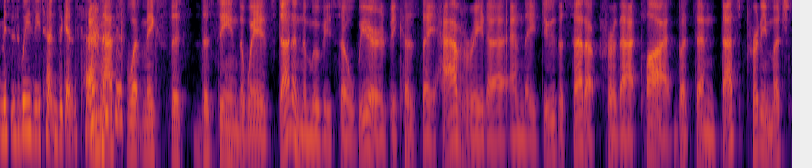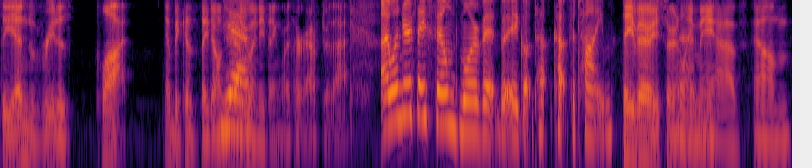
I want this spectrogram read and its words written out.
Mrs. Weasley turns against her. and that's what makes this the scene the way it's done in the movie so weird because they have Rita and they do the setup for that plot, but then that's pretty much the end of Rita's plot. Because they don't Yeah. do anything with her after that. I wonder if they filmed more of it, but it got t- cut for time. They very certainly may have. Um,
